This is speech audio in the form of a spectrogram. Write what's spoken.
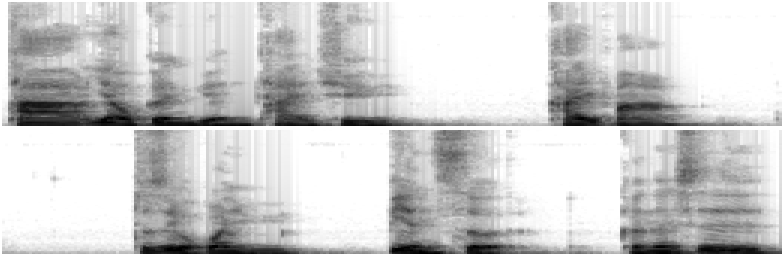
它要跟元泰去开发，就是有关于变色的。可能是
